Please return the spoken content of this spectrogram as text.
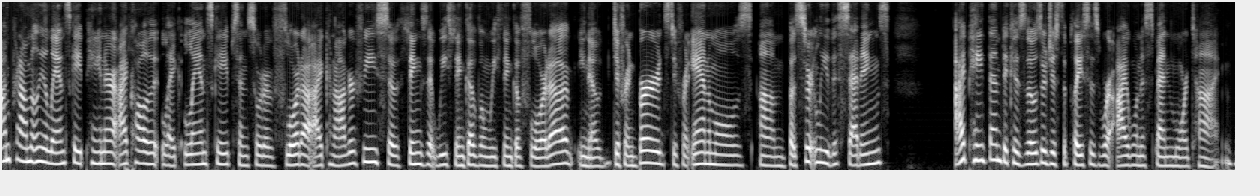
I'm predominantly a landscape painter. I call it like landscapes and sort of Florida iconography. So things that we think of when we think of Florida, you know, different birds, different animals, um, but certainly the settings. I paint them because those are just the places where I want to spend more time.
